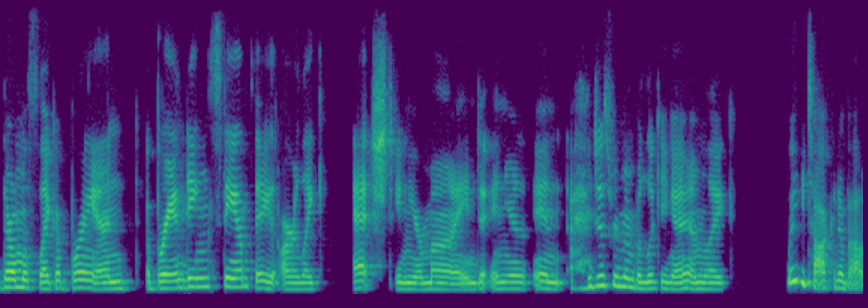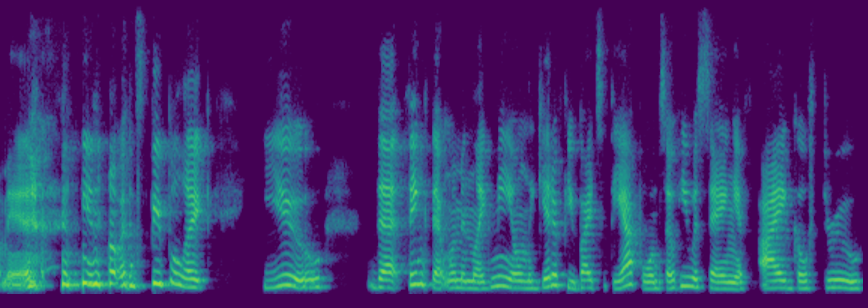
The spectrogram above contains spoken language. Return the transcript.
they're almost like a brand, a branding stamp. They are like etched in your mind and you're and I just remember looking at him like what are you talking about, man? you know, it's people like you that think that women like me only get a few bites at the apple. And so he was saying if I go through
